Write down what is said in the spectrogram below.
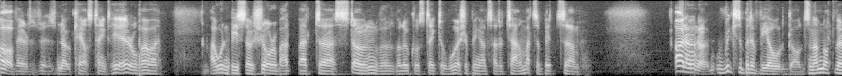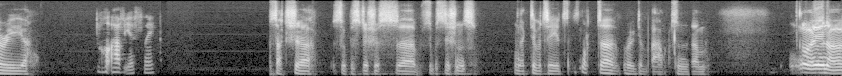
Oh, there's, there's no chaos taint here, although I, I wouldn't be so sure about that uh, stone the, the locals take to worshipping outside of town. That's a bit, um, I don't know, reeks a bit of the old gods, and I'm not very, uh, Well, obviously. such uh, superstitious uh, superstitions and activity. It's, it's not uh, very devout, and um, you know,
